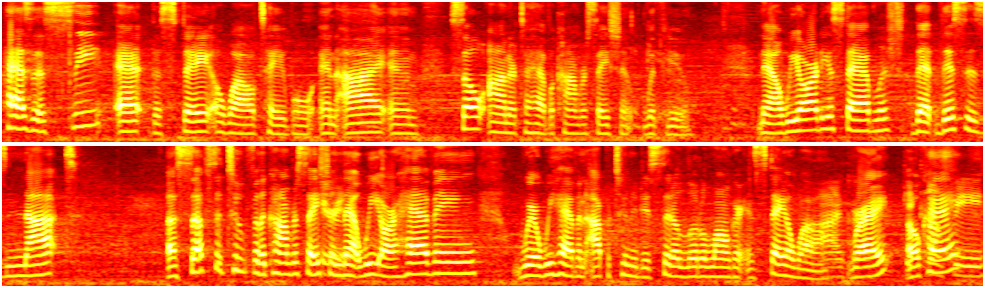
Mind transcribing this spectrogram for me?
has a seat at the Stay a While table, and I am so honored to have a conversation with you. Now, we already established that this is not a substitute for the conversation Period. that we are having where we have an opportunity to sit a little longer and stay a while, right? Get okay.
